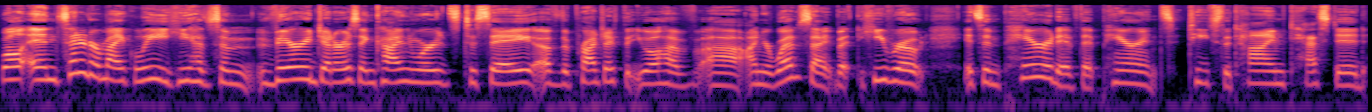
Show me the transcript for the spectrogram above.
Well, and Senator Mike Lee, he had some very generous and kind words to say of the project that you all have uh, on your website. But he wrote, It's imperative that parents teach the time tested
